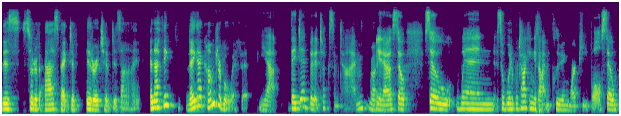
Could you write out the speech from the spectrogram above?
this sort of aspect of iterative design. And I think they got comfortable with it. Yeah they did but it took some time right. you know so so when so when we're talking about including more people so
